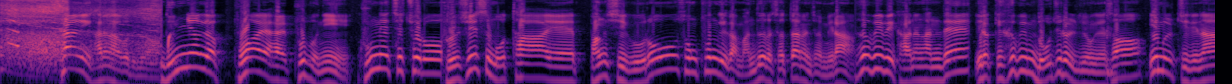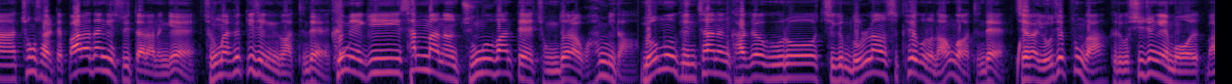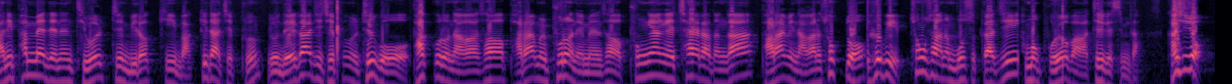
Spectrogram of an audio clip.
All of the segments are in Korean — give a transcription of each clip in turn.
사용이 가능하거든요. 눈여겨보아야 할 부분이 국내 최초로 brushless 모타의 방식으로 송풍기가 만들어졌다는 점이랑 흡입이 가능한데 이렇게 흡입 노즐을 이용해서 이물질이나 청소할 때 빨아당길 수 있다는 게 정말 획기적인 것 같은데 금액이 3만 원 중후반대 정도라고 합니다. 너무 괜찮은 가격으로 지금 놀라운 스펙으로 나온 것 같은데 제가 이 제품과 그리고 시중에 뭐 많이 판매되는 디월트 밀워키 마키다 제품 이 네 가지 제품을 들고 밖으로 나가서 바람을 불어내면서 풍량의 차이라든가 바람이 나가는 속도, 흡입, 청소하는 모습까지 한번 보여봐 드리겠습니다. 가시죠!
